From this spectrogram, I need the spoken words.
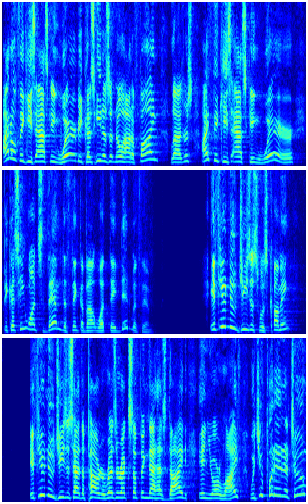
I don't think he's asking where because he doesn't know how to find Lazarus. I think he's asking where because he wants them to think about what they did with him. If you knew Jesus was coming, if you knew Jesus had the power to resurrect something that has died in your life, would you put it in a tomb?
